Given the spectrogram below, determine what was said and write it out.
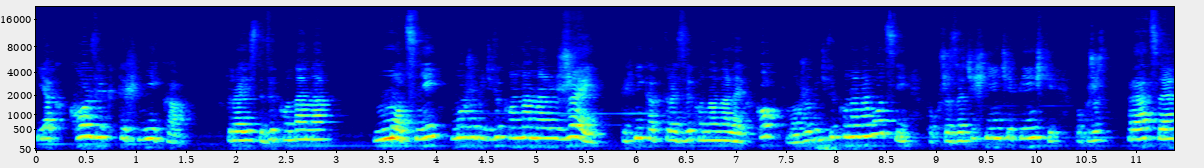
jakkolwiek technika, która jest wykonana mocniej, może być wykonana lżej, Technika, która jest wykonana lekko, może być wykonana mocniej, poprzez zaciśnięcie pięści, poprzez pracę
